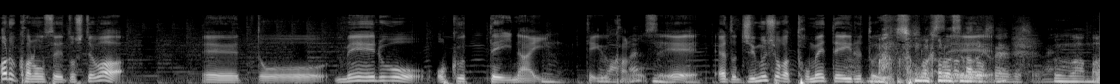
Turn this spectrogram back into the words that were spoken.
ある可能性としては、えーっと、メールを送っていない。うんっていう可能性、まあねあと事務所が止めているというまあ可その可能性可能性、性ですよね。うん、まあまあ。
